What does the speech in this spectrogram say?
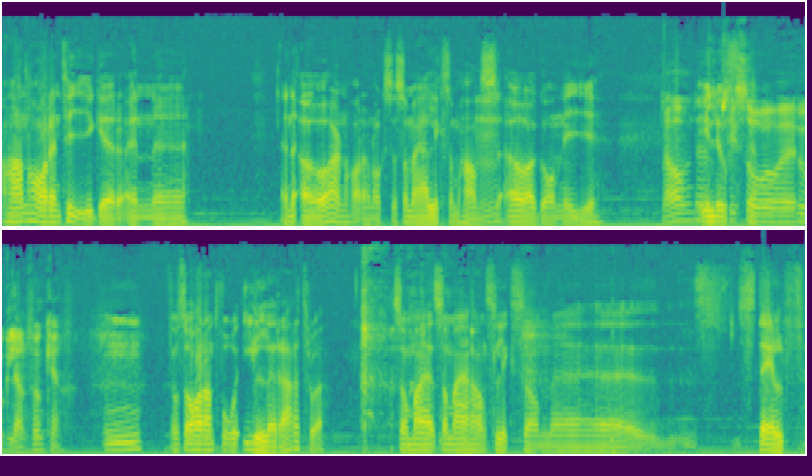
han har en tiger, en, eh, en örn har han också som är liksom hans Mm. ögon i... Ja, det i luften. precis så eh, ugglan funkar. Mm. Och så har han två illrar tror jag. Som är, som är hans liksom eh, stealth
